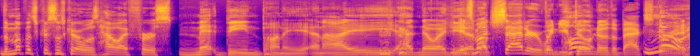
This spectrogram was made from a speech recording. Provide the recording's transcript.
the Muppets Christmas Carol was how I first met Bean Bunny, and I had no idea. It's much sadder when you pol- don't know the backstory. No, at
